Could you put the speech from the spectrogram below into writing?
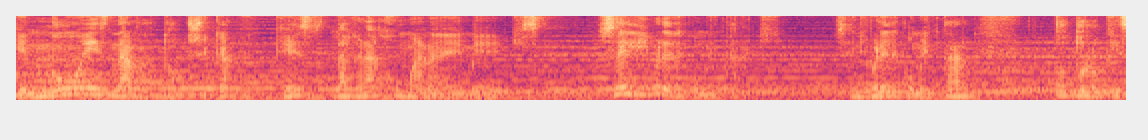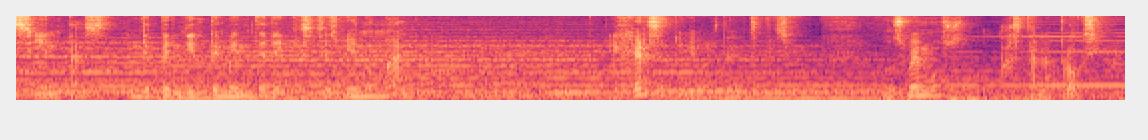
que no es nada tóxica, que es la Gran Humana MX. Sé libre de comentar aquí, sé libre de comentar todo lo que sientas, independientemente de que estés bien o mal. Ejerce tu libertad de expresión. Nos vemos hasta la próxima.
